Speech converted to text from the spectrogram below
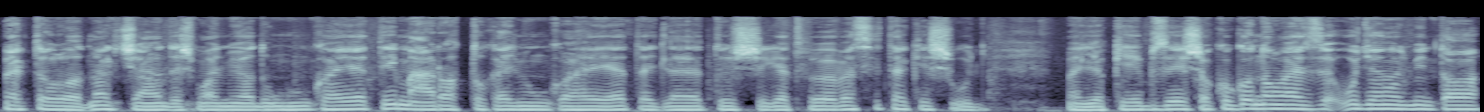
megtanulod, megcsinálod, és majd mi adunk munkahelyet. Ti már adtok egy munkahelyet, egy lehetőséget fölveszitek, és úgy megy a képzés. Akkor gondolom ez ugyanúgy, mint a,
